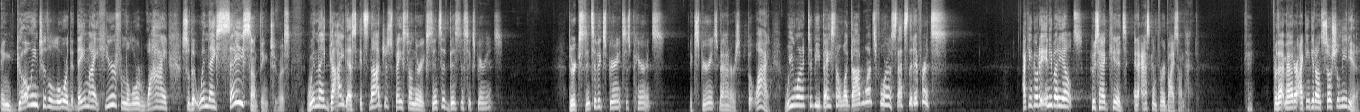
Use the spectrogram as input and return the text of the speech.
and going to the Lord that they might hear from the Lord. Why? So that when they say something to us, when they guide us, it's not just based on their extensive business experience, their extensive experience as parents. Experience matters. But why? We want it to be based on what God wants for us. That's the difference. I can go to anybody else who's had kids and ask them for advice on that. Okay? For that matter, I can get on social media.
